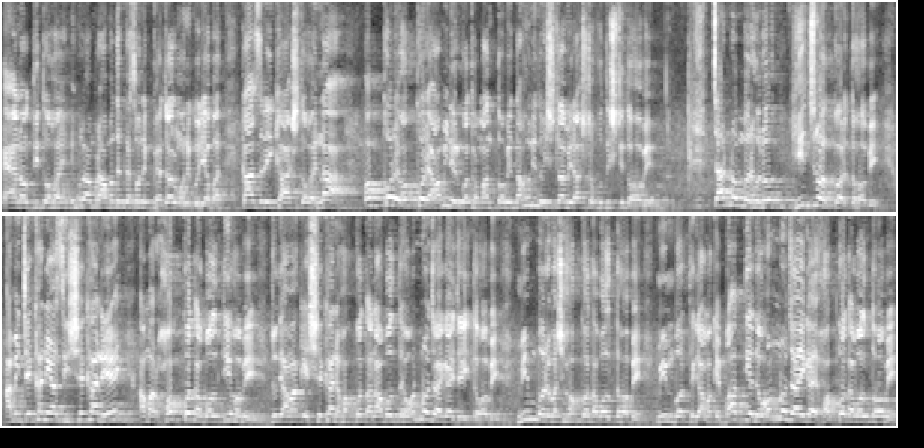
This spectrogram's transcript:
অ্যানত দিতে হয়। এগুলো আমরা আমাদের কাছে অনেক ভেজাল মনে করি আবার। কাজ রেখে আসতে হয়। না, অক্ষরে অক্ষরে আমিনের কথা মানতে হবে, তাহলেই তো ইসলামী রাষ্ট্র প্রতিষ্ঠিত হবে। চার নম্বর হলো হিজরত করতে হবে। আমি যেখানে আছি সেখানে আমার হক কথা বলতেই হবে। যদি আমাকে সেখানে হক কথা না বলতে অন্য জায়গায় যেতে হবে। মিম্বরে বসে হক কথা বলতে হবে। মিম্বর থেকে আমাকে বাদ দিয়ে দেয় অন্য জায়গায় হক কথা বলতে হবে।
